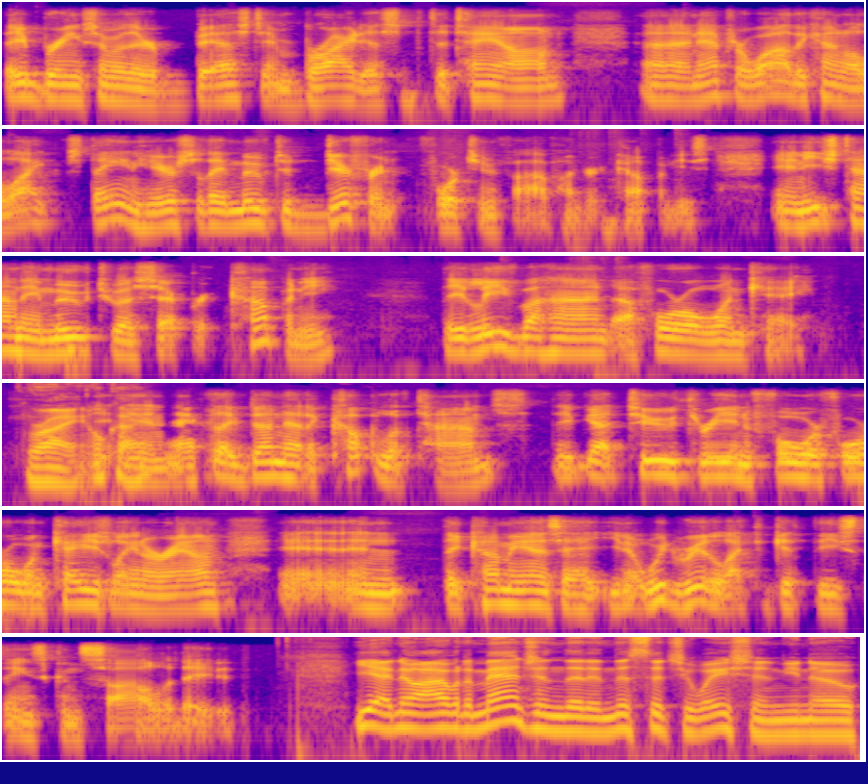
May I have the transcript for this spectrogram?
They bring some of their best and brightest to town. Uh, and after a while, they kind of like staying here, so they move to different Fortune 500 companies. And each time they move to a separate company, they leave behind a 401k. Right. Okay. And after they've done that a couple of times, they've got two, three, and four 401ks laying around, and they come in and say, hey, you know, we'd really like to get these things consolidated. Yeah, no, I would imagine that in this situation, you know,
